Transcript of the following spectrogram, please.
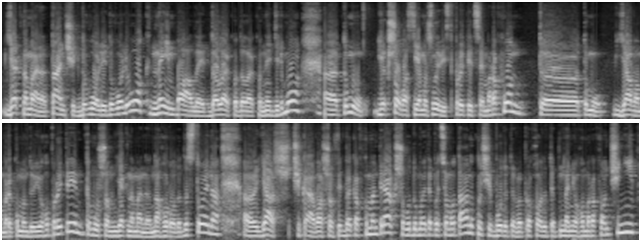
як на мене, танчик доволі доволі ок, не імбали далеко-далеко не дерьмо. Тому, якщо у вас є можливість пройти цей марафон, то, тому я вам рекомендую його пройти, тому що, як на мене, нагорода достойна. Е, Я ж чекаю вашого фідбека в коментарях, що ви думаєте по цьому танку, чи будете ви проходити на нього марафон чи ні.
